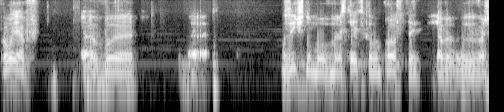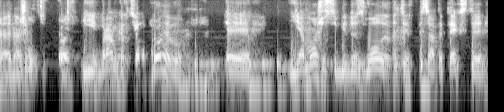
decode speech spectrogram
прояв е, в е, музичному, в мистецькому просторі, я вважаю наш. І в рамках цього прояву е, я можу собі дозволити писати тексти.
